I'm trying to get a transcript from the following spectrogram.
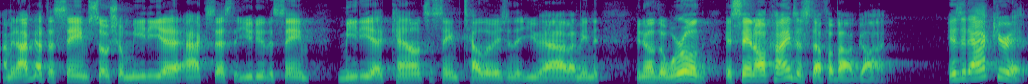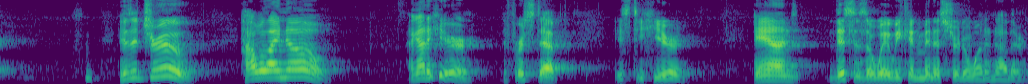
I mean, I've got the same social media access that you do, the same media accounts, the same television that you have. I mean, you know, the world is saying all kinds of stuff about God. Is it accurate? Is it true? How will I know? I got to hear. The first step is to hear. And this is a way we can minister to one another.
